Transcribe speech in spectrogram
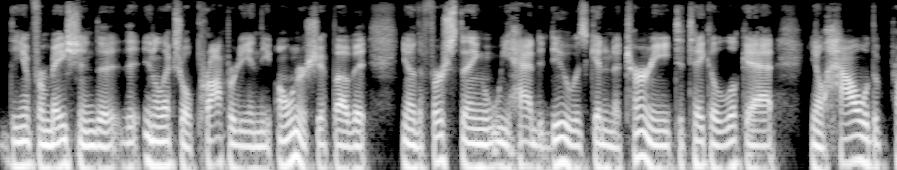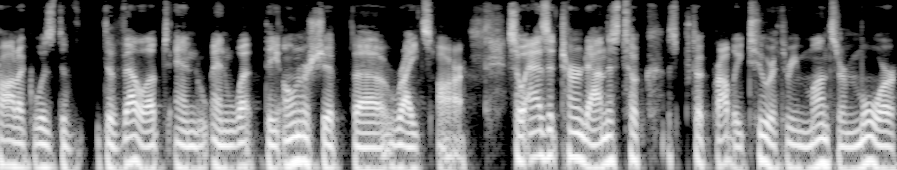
the information, the, the intellectual property and the ownership of it, you know, the first thing we had to do was get an attorney to take a look at, you know, how the product was de- developed and and what the ownership uh, rights are. So as it turned out, and this took this took probably two or three months or more.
